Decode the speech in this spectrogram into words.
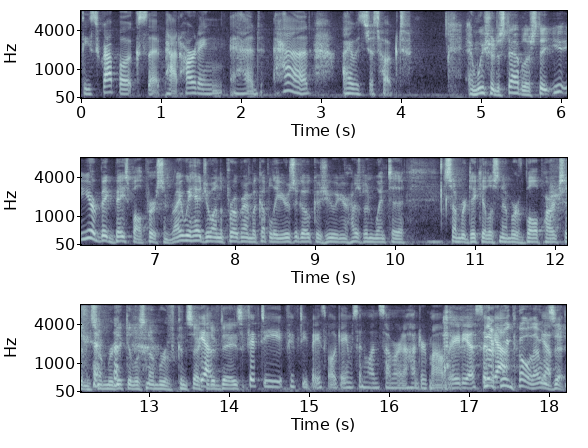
these scrapbooks that Pat Harding had had, I was just hooked. And we should establish that you're a big baseball person, right? We had you on the program a couple of years ago because you and your husband went to some ridiculous number of ballparks in some ridiculous number of consecutive yeah, days. 50, 50 baseball games in one summer in a 100 mile radius. So, there yeah. we go. That yeah. was it.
